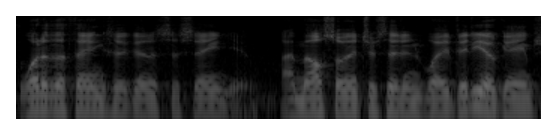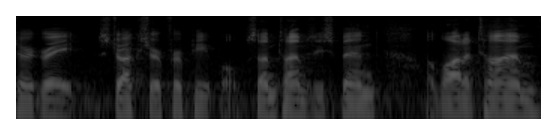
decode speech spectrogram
What are the things that are going to sustain you? I'm also interested in the way video games are a great structure for people. Sometimes you spend a lot of time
